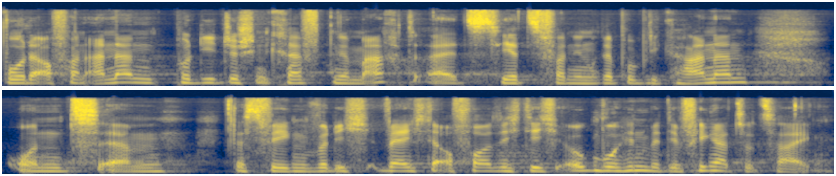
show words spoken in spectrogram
wurde auch von anderen politischen Kräften gemacht als jetzt von den Republikanern. Und ähm, deswegen würde ich, wäre ich da auch vorsichtig, irgendwo hin mit dem Finger zu zeigen.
